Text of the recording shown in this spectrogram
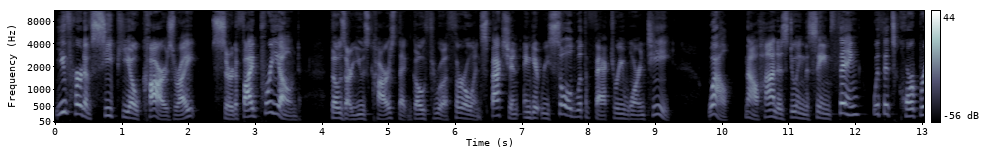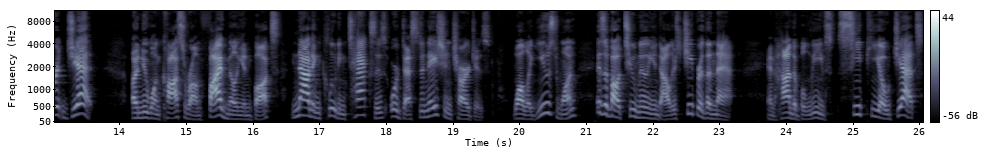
You've heard of CPO cars, right? Certified pre owned. Those are used cars that go through a thorough inspection and get resold with a factory warranty. Well, now Honda's doing the same thing with its corporate jet. A new one costs around 5 million bucks, not including taxes or destination charges, while a used one is about $2 million cheaper than that. And Honda believes CPO jets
